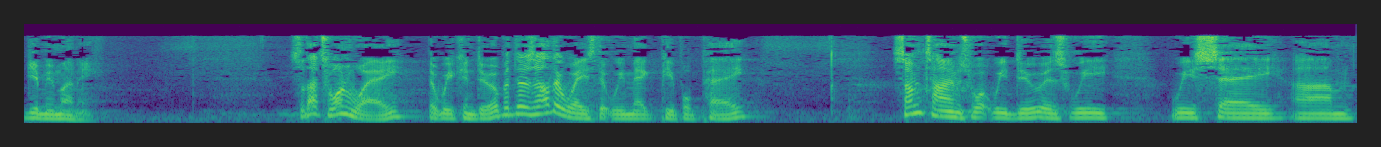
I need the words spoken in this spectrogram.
Give me money. So that's one way that we can do it, but there's other ways that we make people pay. Sometimes what we do is we, we say, um,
